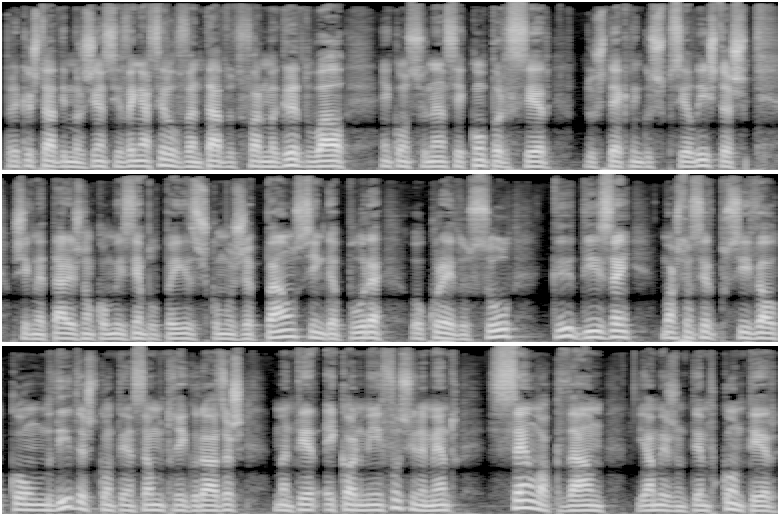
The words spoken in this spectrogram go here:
para que o estado de emergência venha a ser levantado de forma gradual, em consonância com o parecer dos técnicos especialistas. Os signatários dão como exemplo países como o Japão, Singapura ou Coreia do Sul Sul, que, dizem, mostram ser possível, com medidas de contenção muito rigorosas, manter a economia em funcionamento sem lockdown e, ao mesmo tempo, conter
